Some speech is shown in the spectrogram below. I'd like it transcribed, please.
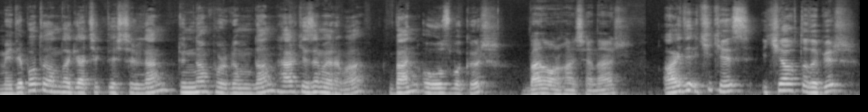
Medyapod alanında gerçekleştirilen Dünden programından herkese merhaba. Ben Oğuz Bakır. Ben Orhan Şener. Ayda iki kez, iki haftada bir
